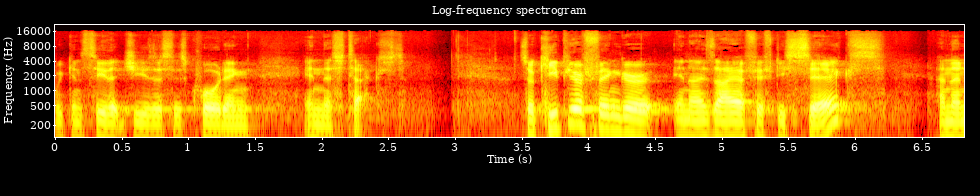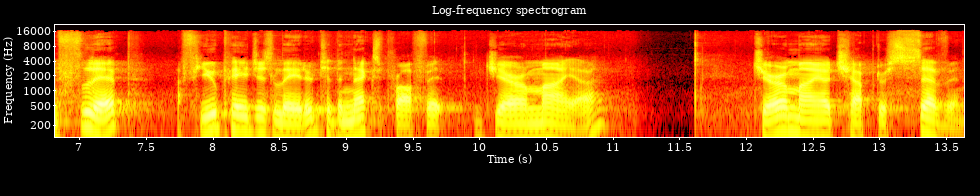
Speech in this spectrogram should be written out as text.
we can see that Jesus is quoting in this text. So keep your finger in Isaiah 56 and then flip a few pages later to the next prophet, Jeremiah. Jeremiah chapter 7.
